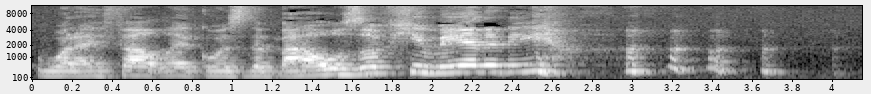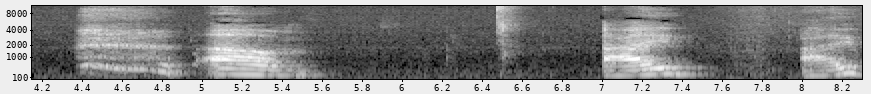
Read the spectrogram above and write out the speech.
what I felt like was the bowels of humanity. um, I, I,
